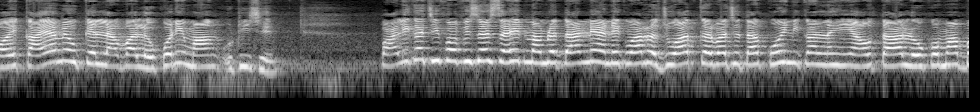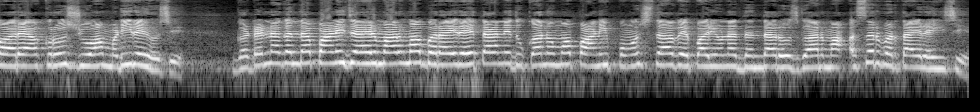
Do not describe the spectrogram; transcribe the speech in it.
હોય, કાયમી ઉકેલ લાવવા લોકોની માંગ ઉઠી છે. પાલિકા ચીફ ઓફિસર સહિત મામલતદારને અનેકવાર રજૂઆત કરવા છતાં કોઈ નિકાલ નહીં આવતા લોકોમાં ભારે આક્રોશ જોવા મળી રહ્યો છે. ગટરના ગંદા પાણી જાહેર માર્ગમાં ભરાઈ રહેતા અને દુકાનોમાં પાણી પહોંચતા વેપારીઓના ધંધા રોજગારમાં અસર વર્તાઈ રહી છે.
